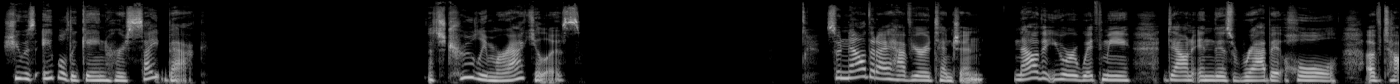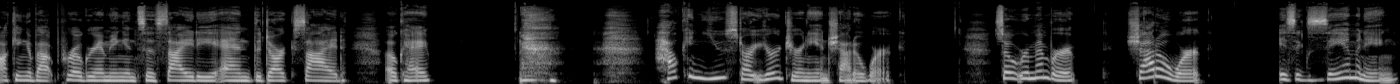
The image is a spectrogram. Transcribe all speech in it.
she was able to gain her sight back. That's truly miraculous. So now that I have your attention, now that you are with me down in this rabbit hole of talking about programming and society and the dark side, okay? How can you start your journey in shadow work? So remember, Shadow work is examining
